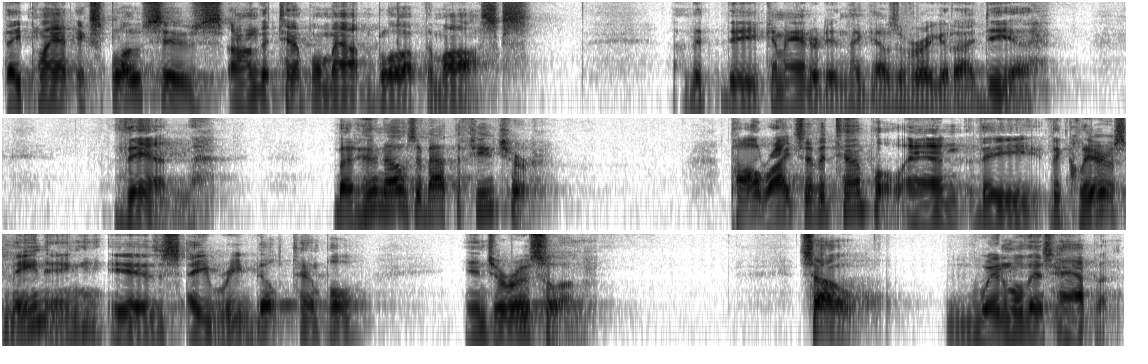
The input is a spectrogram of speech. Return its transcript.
they plant explosives on the Temple Mount and blow up the mosques. The, the commander didn't think that was a very good idea then. But who knows about the future? Paul writes of a temple, and the, the clearest meaning is a rebuilt temple in Jerusalem. So, when will this happen?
